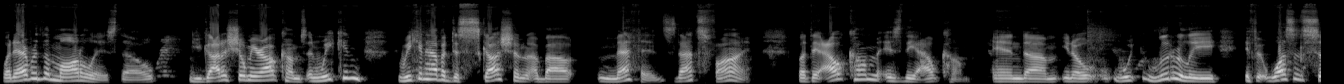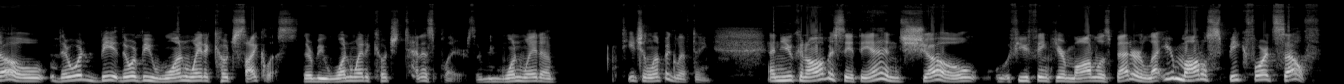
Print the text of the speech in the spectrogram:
Whatever the model is, though, you got to show me your outcomes, and we can we can have a discussion about methods. That's fine, but the outcome is the outcome. And um, you know, we, literally, if it wasn't so, there would be there would be one way to coach cyclists. There'd be one way to coach tennis players. There'd be one way to teach Olympic lifting. And you can obviously at the end show if you think your model is better, let your model speak for itself.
